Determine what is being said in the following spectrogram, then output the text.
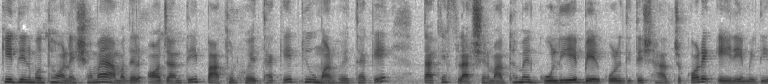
কিডনির মধ্যে অনেক সময় আমাদের অজান্তেই পাথর হয়ে থাকে, টিউমার হয়ে থাকে। তাকে ফ্ল্যাশের মাধ্যমে গলিয়ে বের করে দিতে সাহায্য করে এই রেমেডি।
